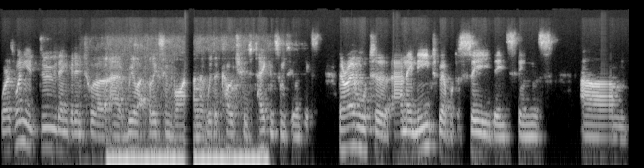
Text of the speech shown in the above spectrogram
Whereas when you do then get into a, a real athletics environment with a coach who's taken some Olympics, they're able to, and they need to be able to see these things, um,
